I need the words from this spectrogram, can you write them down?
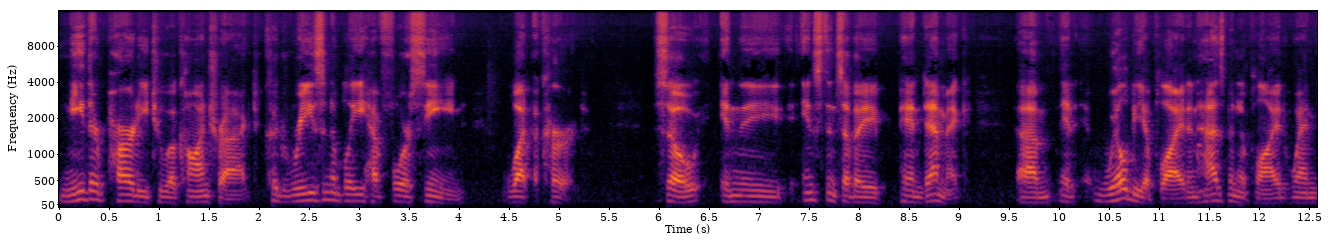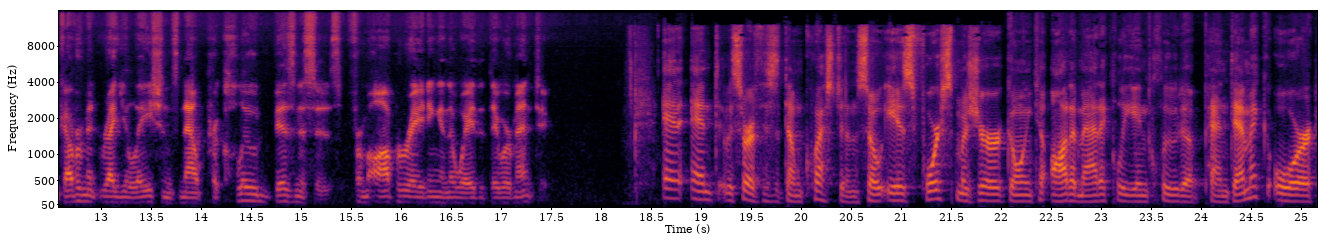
neither party to a contract could reasonably have foreseen what occurred. So, in the instance of a pandemic, um, it will be applied and has been applied when government regulations now preclude businesses from operating in the way that they were meant to. And, and it was sort of this is a dumb question. So is force majeure going to automatically include a pandemic, or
